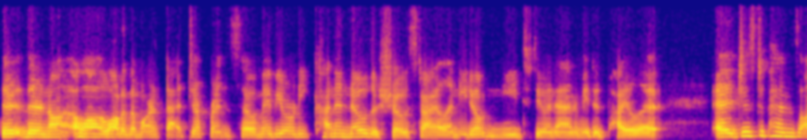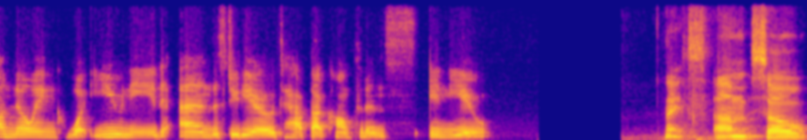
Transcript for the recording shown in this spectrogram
they're they're not a lot, a lot of them aren't that different. So maybe you already kind of know the show style and you don't need to do an animated pilot. It just depends on knowing what you need and the studio to have that confidence in you. Nice. Um, so,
